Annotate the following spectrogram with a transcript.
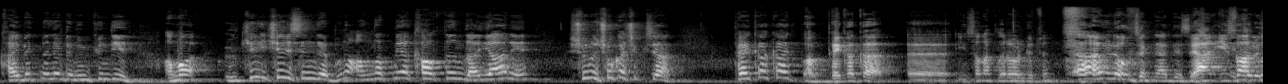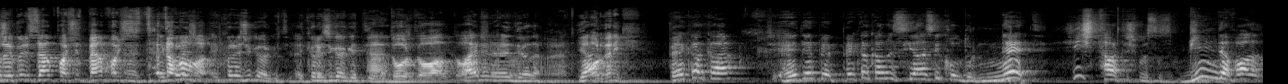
kaybetmeleri de mümkün değil. Ama ülke içerisinde bunu anlatmaya kalktığında yani şunu çok açıkça PKK Bak PKK e, insan hakları örgütü. Ha, öyle olacak neredeyse. Yani insan hakları Ekolojik- örgütü sen faşist ben faşist Evet, tamam mı? ekolojik, örgüt. Ekolojik örgüt diyorlar. Ha, doğru doğal doğal. Aynen öyle diyorlar. Evet. Organik. PKK, HDP PKK'nın siyasi koludur. Net, hiç tartışmasız. Bin defa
